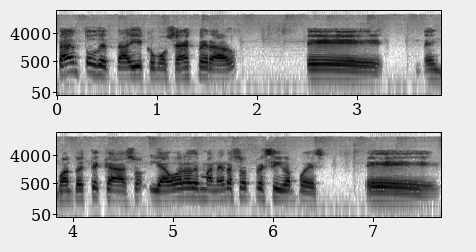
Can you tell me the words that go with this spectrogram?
tantos detalles como se ha esperado eh, en cuanto a este caso y ahora de manera sorpresiva pues eh,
